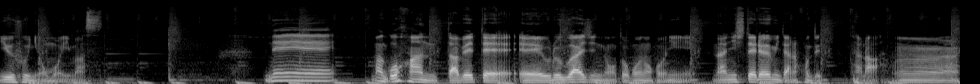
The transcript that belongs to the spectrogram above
いうふうに思います。で、まあご飯食べて、えー、ウルグアイ人の男の子に何してる？みたいなこと言ったら、うーん、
